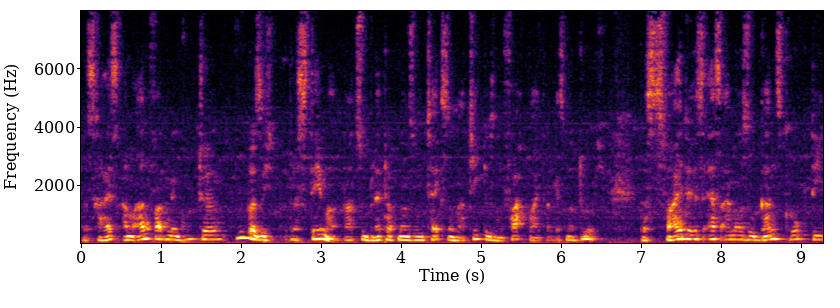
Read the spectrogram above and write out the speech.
Das heißt, am Anfang eine gute Übersicht über das Thema. Dazu blättert man so einen Text, so einen Artikel, so einen Fachbeitrag erstmal durch. Das zweite ist erst einmal so ganz grob die,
